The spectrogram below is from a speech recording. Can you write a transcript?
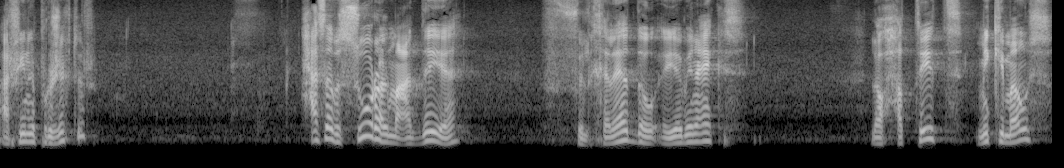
عارفين البروجيكتور؟ حسب الصورة المعدية في الخلايا الضوئية بينعكس. لو حطيت ميكي ماوس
